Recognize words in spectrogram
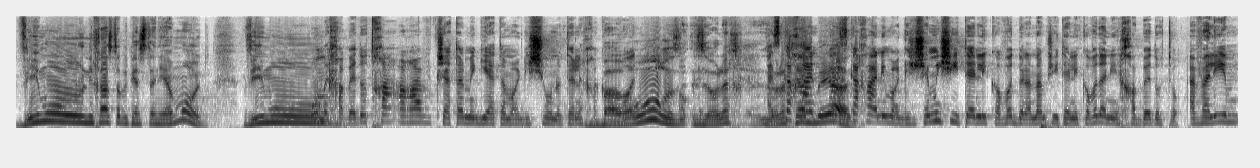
ואם הוא נכנס לבית כנסת, אני אעמוד. ואם הוא... הוא מכבד אותך, הרב? כשאתה מגיע, אתה מרגיש שהוא נותן לך כבוד? ברור, זה, אוקיי. זה הולך, זה הולך ככה, יד ביד. אז ככה אני מרגישה, שמי שייתן לי כבוד, בן אדם שייתן לי כבוד, אני אכבד אותו. אבל אם,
